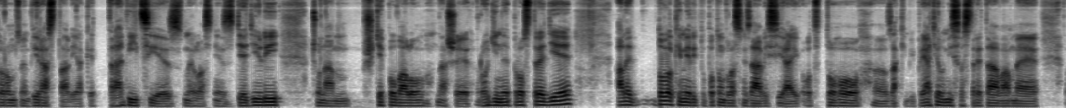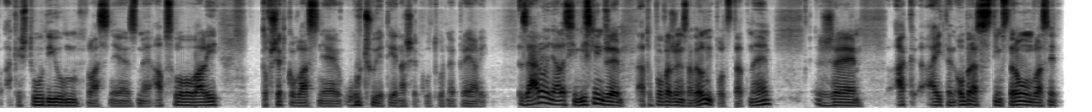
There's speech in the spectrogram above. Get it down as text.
ktorom sme vyrastali, aké tradície sme vlastne zdedili, čo nám štepovalo naše rodinné prostredie. Ale do veľkej miery to potom vlastne závisí aj od toho, s akými priateľmi sa stretávame, aké štúdium vlastne sme absolvovali to všetko vlastne určuje tie naše kultúrne prejavy. Zároveň ale si myslím, že, a to považujem za veľmi podstatné, že ak aj ten obraz s tým stromom vlastne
